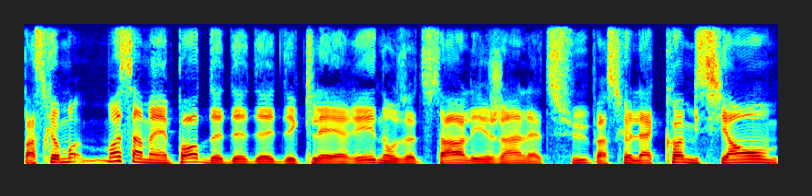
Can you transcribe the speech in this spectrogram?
parce que moi, moi ça m'importe de, de- de- d'éclairer nos auditeurs, les gens là-dessus, parce que la commission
